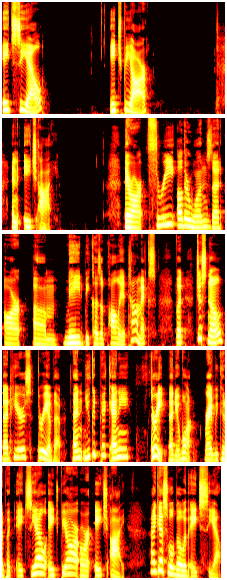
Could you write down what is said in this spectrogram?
HCl, HBr, and HI. There are three other ones that are um, made because of polyatomics, but just know that here's three of them. And you could pick any three that you want, right? We could have picked HCl, HBr, or HI. I guess we'll go with HCl.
